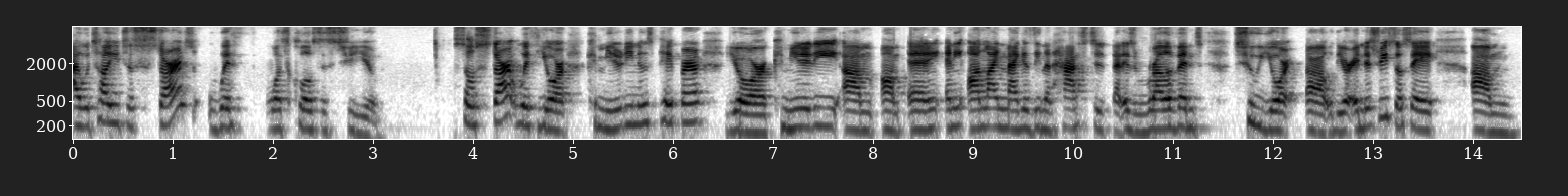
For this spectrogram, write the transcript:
i would tell you to start with what's closest to you so start with your community newspaper, your community, um, um, any, any online magazine that has to that is relevant to your uh, your industry. So say um,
